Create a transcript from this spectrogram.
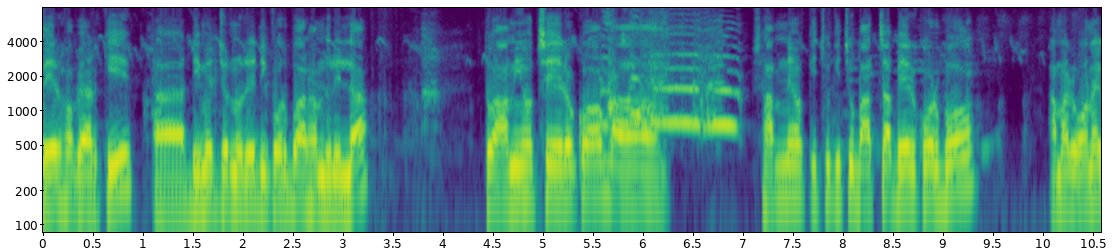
বের হবে আর কি ডিমের জন্য রেডি করব, আলহামদুলিল্লাহ। তো আমি হচ্ছে এরকম সামনেও কিছু কিছু বাচ্চা বের করব। আমার অনেক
